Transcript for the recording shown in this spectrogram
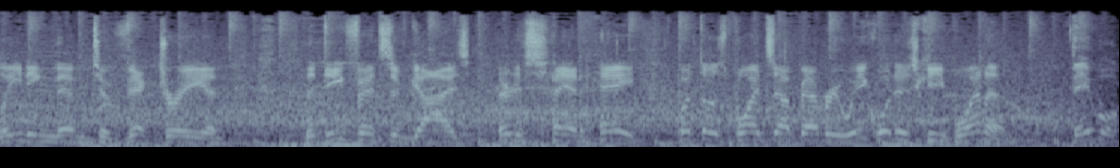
leading them to victory. And the defensive guys, they're just saying, hey, put those points up every week. We'll just keep winning. They will.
